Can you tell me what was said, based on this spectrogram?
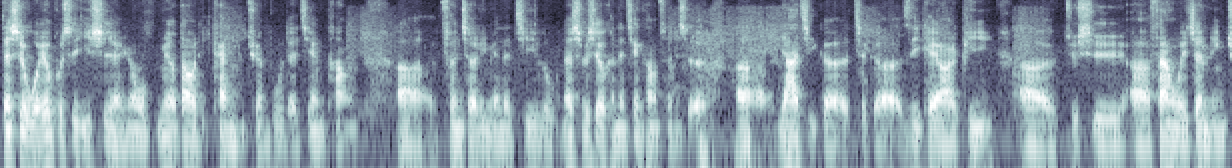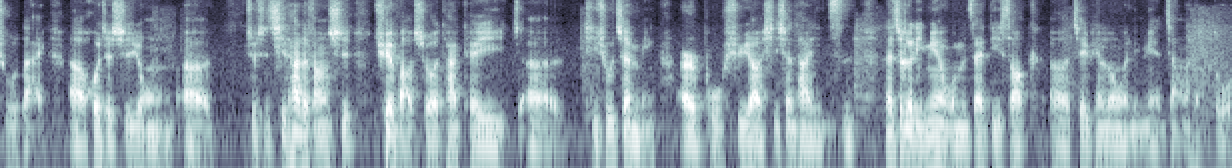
但是我又不是医事人员，我没有道理看你全部的健康呃存折里面的记录，那是不是有可能健康存折呃压几个这个 ZKRP 呃就是呃范围证明出来呃，或者是用呃。就是其他的方式，确保说他可以呃提出证明，而不需要牺牲他的隐私。那这个里面我们在 DSOC 呃这篇论文里面讲了很多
